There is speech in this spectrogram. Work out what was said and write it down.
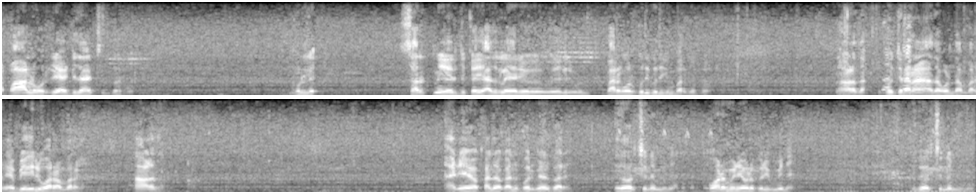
டப்பால்னு ஒரு அடி தான் அடிச்சது பாருங்க. முள் சரட்டுன்னு ஏறிச்சு கை அதுக்குள்ளே ஏறி எகிரி விழுந்துச்சு பாருங்கள் ஒரு குதி குதிக்கும் பாருங்கள் இப்போ. அவ்வளோதான் குதிச்சிட்டானா அதை விழுந்தான் பாருங்கள் எப்படி எகிரி ஓடுறான் பாருங்கள் அவ்வளோதான் அப்படியே உட்காந்து உட்காந்து பொறுமையாக பாருங்கள் இது ஒரு சின்ன மீன். போன மீன் எவ்வளோ பெரிய மீன்? இது ஒரு சின்ன மீன்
